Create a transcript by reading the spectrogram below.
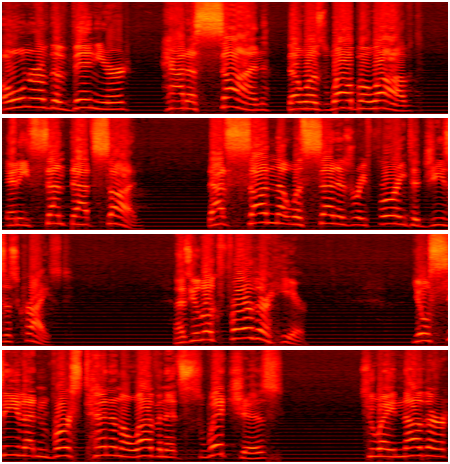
owner of the vineyard had a son that was well beloved, and he sent that son. That son that was sent is referring to Jesus Christ. As you look further here, you'll see that in verse 10 and 11 it switches to another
